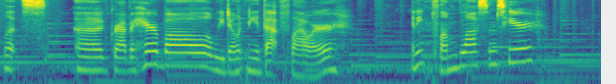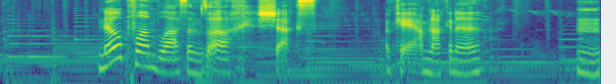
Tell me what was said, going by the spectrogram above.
Let's uh, grab a hairball. We don't need that flower. Any plum blossoms here? No plum blossoms. Ugh, shucks. Okay, I'm not gonna. Hmm.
